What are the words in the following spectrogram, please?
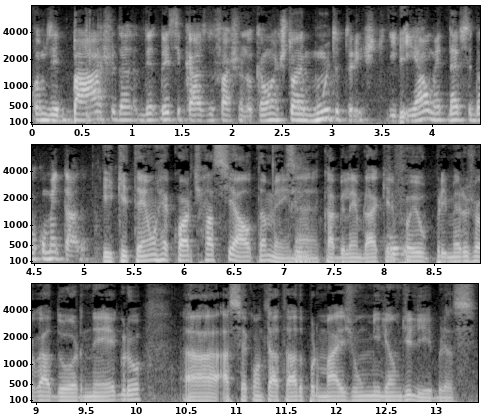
vamos dizer, baixo da, desse caso do faxinou, que é uma história muito triste e que realmente deve ser documentada. E que tem um recorte racial também, Sim. né? Cabe lembrar que ele foi o primeiro jogador negro a, a ser contratado por mais de um milhão de libras.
